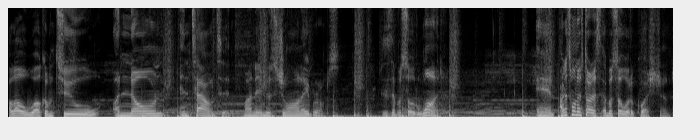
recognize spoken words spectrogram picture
Hello, welcome to Unknown and Talented. My name is Jelan Abrams. This is episode one. And I just want to start this episode with a question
